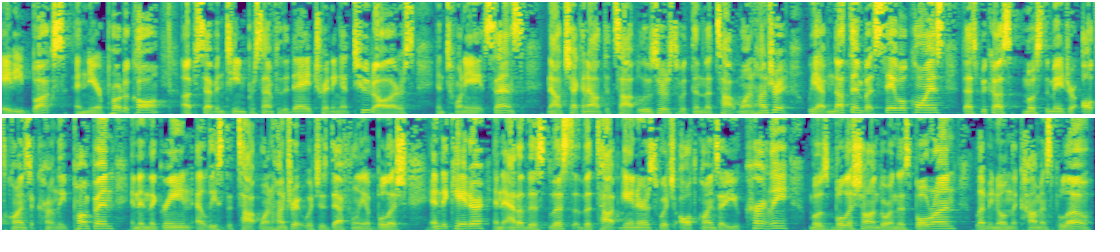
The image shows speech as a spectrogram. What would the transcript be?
80 bucks and Near Protocol up 17% for the day, trading at $2.28. Now checking out the top losers within the top 100, we have nothing but stable coins. That's because most of the major altcoins are currently pumping and in the green, at least the top 100, which is definitely a bullish indicator. And out of this list of the top gainers, which altcoins are you currently most bullish on during this bull run? Let me know in the comments below.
